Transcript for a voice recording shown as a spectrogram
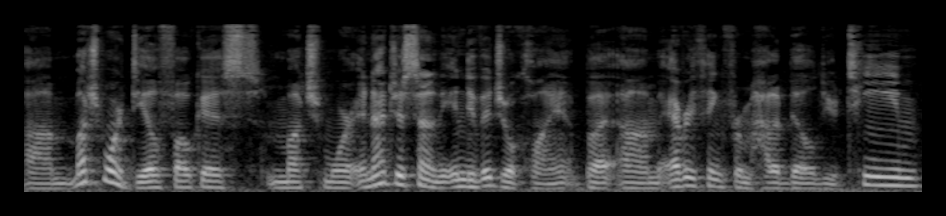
um, much more deal focused, much more, and not just on an individual client, but um, everything from how to build your team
